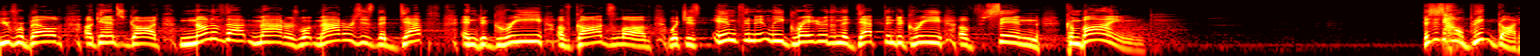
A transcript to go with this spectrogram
you've rebelled against God, none of that matters. What matters is the depth and degree of God's love, which is infinitely greater than the depth and degree of sin combined. This is how big God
